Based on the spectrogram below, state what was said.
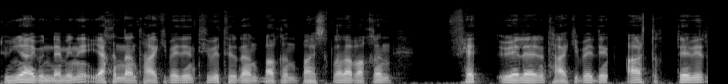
dünya gündemini yakından takip edin. Twitter'dan bakın, başlıklara bakın, FED üyelerini takip edin. Artık devir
